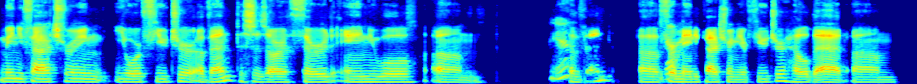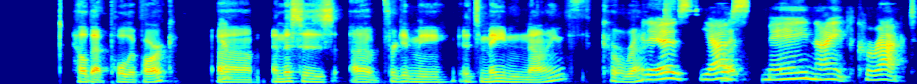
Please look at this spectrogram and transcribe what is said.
Manufacturing Your Future event. This is our third annual um, yeah. event uh, for Manufacturing Your Future held at um, held at Polar Park. Yeah. Um, and this is, uh, forgive me, it's May 9th, correct? It is, yes? May 9th, correct.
